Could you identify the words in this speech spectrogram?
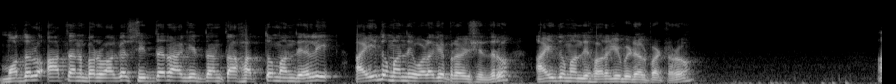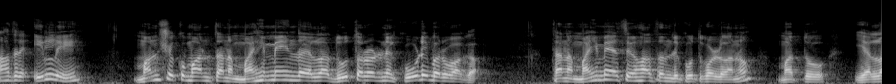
ಮೊದಲು ಆತನ ಬರುವಾಗ ಸಿದ್ಧರಾಗಿದ್ದಂಥ ಹತ್ತು ಮಂದಿಯಲ್ಲಿ ಐದು ಮಂದಿ ಒಳಗೆ ಪ್ರವೇಶಿಸಿದರು, ಐದು ಮಂದಿ ಹೊರಗೆ ಬಿಡಲ್ಪಟ್ಟರು. ಆದರೆ ಇಲ್ಲಿ ಮನುಷ್ಯಕುಮಾರ್ ತನ್ನ ಮಹಿಮೆಯಿಂದ ಎಲ್ಲ ದೂತರೊಡನೆ ಕೂಡಿ ಬರುವಾಗ ತನ್ನ ಮಹಿಮೆಯ ಸಿಂಹಾಸನದಲ್ಲಿ ಕೂತ್ಕೊಳ್ಳುವನು ಮತ್ತು ಎಲ್ಲ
